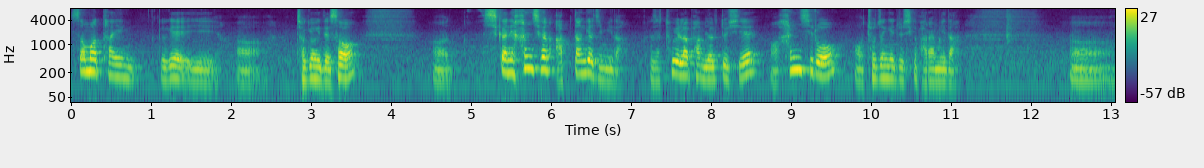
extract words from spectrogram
서머타임 그게 이, 어, 적용이 돼서 어, 시간이 한 시간 앞당겨집니다. 그래서 토요일 날 밤 12시에 어, 1시로 어, 조정해 주시기 바랍니다. 어,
